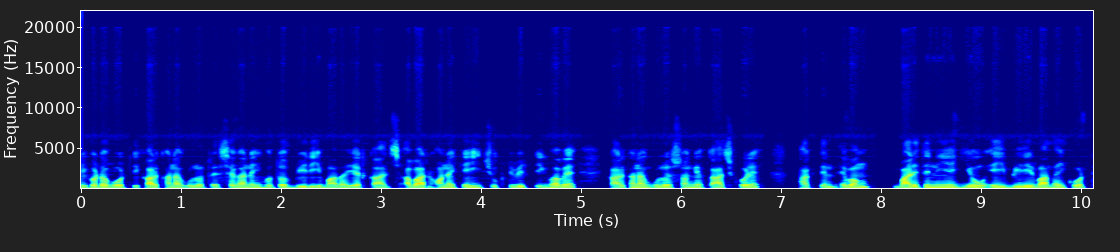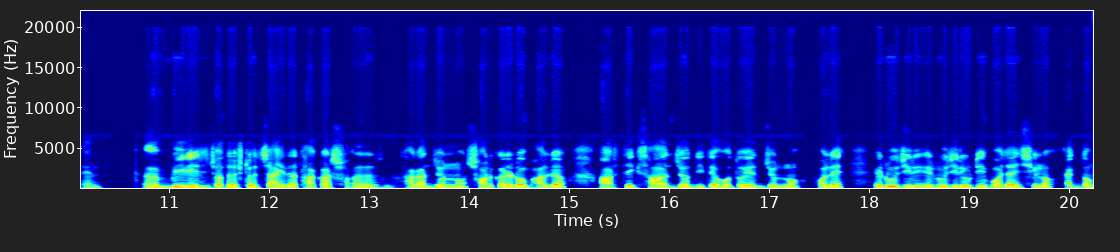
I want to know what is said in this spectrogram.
নিকটবর্তী কারখানাগুলোতে। সেখানেই হতো বিড়ি বাঁধাইয়ের কাজ। আবার অনেকেই চুক্তিভিত্তিকভাবে কারখানাগুলোর সঙ্গে কাজ করে থাকতেন এবং বাড়িতে নিয়ে গিয়েও এই বিড়ি বাঁধাই করতেন। বিড়ির যথেষ্ট চাহিদা থাকার থাকার জন্য সরকারেরও ভালো আর্থিক সাহায্য দিতে হতো এর জন্য। ফলে রুজি রুজি-রুটি বজায় ছিল একদম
